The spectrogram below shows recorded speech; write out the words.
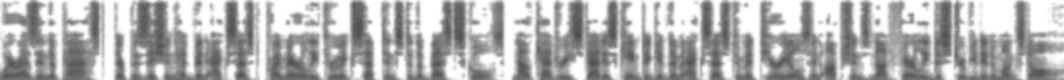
Whereas in the past, their position had been accessed primarily through acceptance to the best schools, now cadre status came to give them access to materials and options not fairly distributed amongst all.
